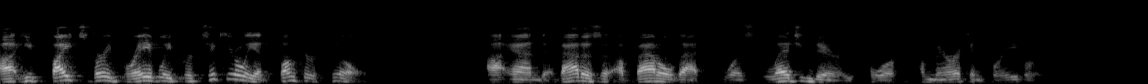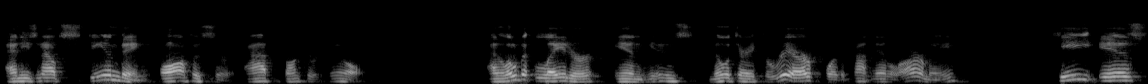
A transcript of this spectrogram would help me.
Uh, he fights very bravely, particularly at Bunker Hill. Uh, and that is a, a battle that was legendary for American bravery. And he's an outstanding officer at Bunker Hill. And a little bit later in his military career for the Continental Army, he is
